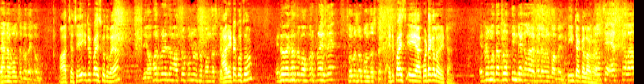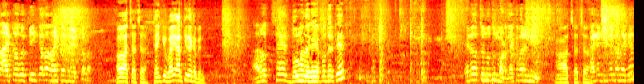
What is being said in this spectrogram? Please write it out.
চায়না বাউন্সারটা দেখাবো। আচ্ছা আচ্ছা এটার প্রাইস কত ভাইয়া? যে অফার প্রাইসে মাত্র পনেরোশো পঞ্চাশ টাকা। আর এটা কত? এটা দেখা যাবে অফার প্রাইসে ষোলোশো পঞ্চাশ টাকা। এটা প্রাইস এই কটা কালার এটা? এটার মধ্যে আপনারা তিনটা কালার অ্যাভেলেবেল পাবেন। তিনটা কালার এটা হচ্ছে অ্যাশ কালার আরেকটা হবে পিঙ্ক কালার আরেকটা হবে রেড কালার ও আচ্ছা আচ্ছা। থ্যাংক ইউ ভাই। আর কি দেখাবেন? আর হচ্ছে দোলনা দেখাই আপনাদেরকে। এটা হচ্ছে নতুন মডেল একেবারে নিউ আচ্ছা আচ্ছা। সাইডের ডিজাইনটা দেখেন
